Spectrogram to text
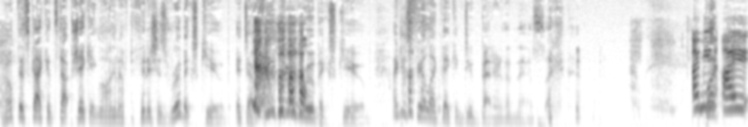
I hope this guy can stop shaking long enough to finish his Rubik's cube. It's a future Rubik's cube. I just feel like they can do better than this. I mean, But- I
